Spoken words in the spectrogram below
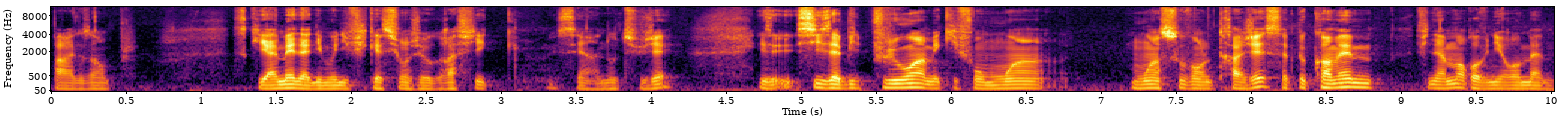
par exemple, ce qui amène à des modifications géographiques, c'est un autre sujet. S'ils habitent plus loin mais qui font moins moins souvent le trajet, ça peut quand même finalement revenir au même.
